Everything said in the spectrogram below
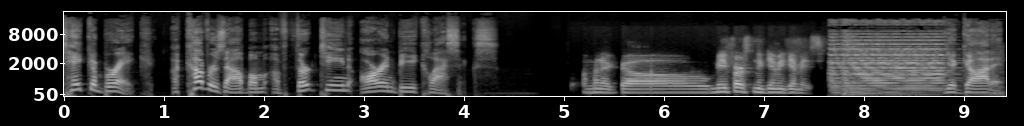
Take a Break, a covers album of 13 R&B classics. I'm gonna go me first and the gimme gimmes. You got it.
